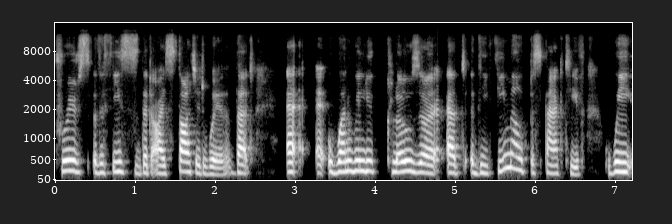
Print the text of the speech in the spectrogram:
proves the thesis that I started with that uh, uh, when we look closer at the female perspective, we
